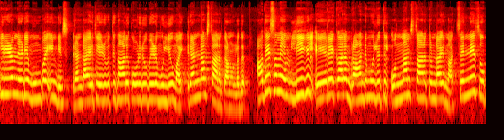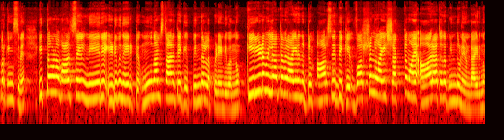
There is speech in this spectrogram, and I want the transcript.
കിരീടം നേടിയ മുംബൈ ഇന്ത്യൻസ് രണ്ടായിരത്തി എഴുപത്തിനാല് കോടി രൂപയുടെ മൂല്യവുമായി രണ്ടാം സ്ഥാനത്താണുള്ളത്. അതേസമയം ലീഗിൽ ഏറെക്കാലം ബ്രാൻഡ് മൂല്യത്തിൽ ഒന്നാം സ്ഥാനത്തുണ്ടായിരുന്ന ചെന്നൈ സൂപ്പർ കിങ്സിന് ഇത്തവണ വളർച്ചയിൽ നേരെ ഇടിവ് നേരിട്ട് മൂന്നാം സ്ഥാനത്തേക്ക് പിന്തള്ളപ്പെടേണ്ടി വന്നു. കിരീടമില്ലാത്തവരായിരുന്നിട്ടും ആർ സി ബിക്ക് വർഷങ്ങളായി ശക്തമായ ആരാധക പിന്തുണയുണ്ടായിരുന്നു.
